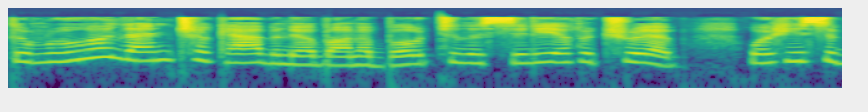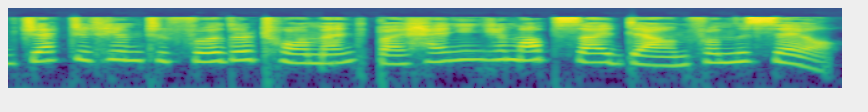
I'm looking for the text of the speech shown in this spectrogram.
The ruler then took Abanoub on a boat to the city of Atrib, where he subjected him to further torment by hanging him upside down from the sail.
